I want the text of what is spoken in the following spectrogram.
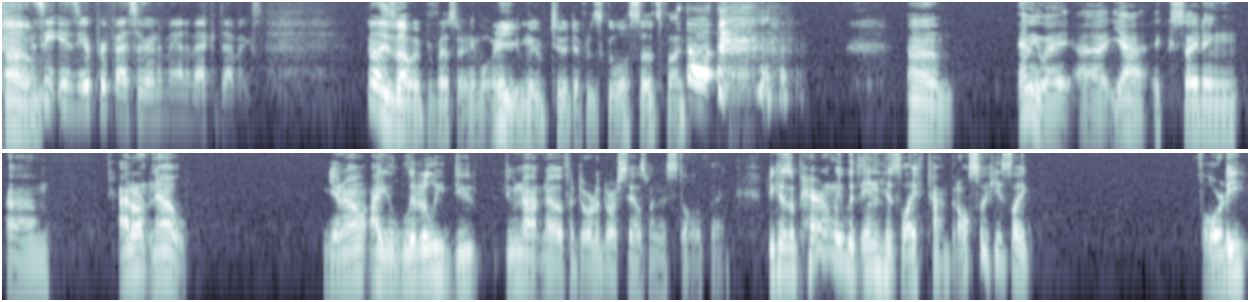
Because he is your professor and a man of academics. no, he's not my professor anymore. He moved to a different school, so it's fine. Uh, Um. Anyway, uh, yeah, exciting. Um, I don't know. You know, I literally do do not know if a door to door salesman is still a thing because apparently within his lifetime, but also he's like forty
